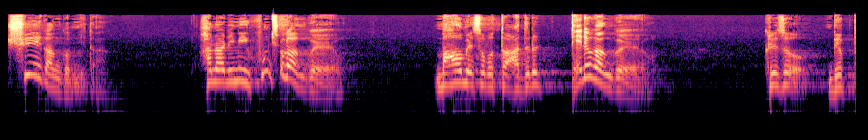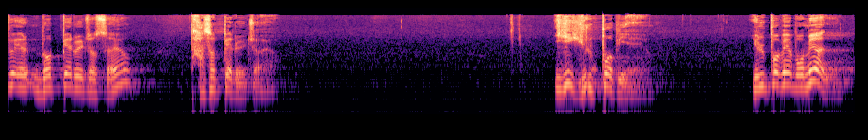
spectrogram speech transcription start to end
취해간 겁니다. 하나님이 훔쳐간 거예요. 마음에서부터 아들을 데려간 거예요. 그래서 몇 배, 몇 배를 줬어요? 다섯 배를 줘요. 이게 율법이에요. 율법에 보면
